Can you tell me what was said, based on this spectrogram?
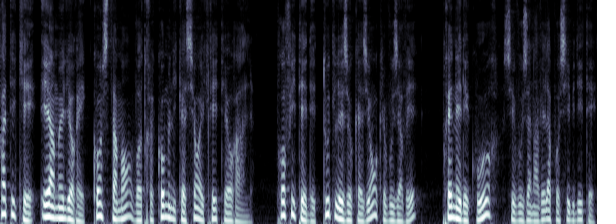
Pratiquez et améliorez constamment votre communication écrite et orale. Profitez de toutes les occasions que vous avez. Prenez des cours si vous en avez la possibilité.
